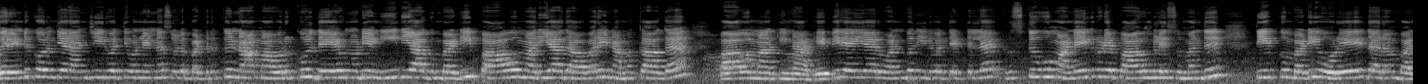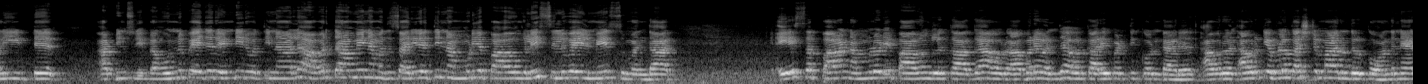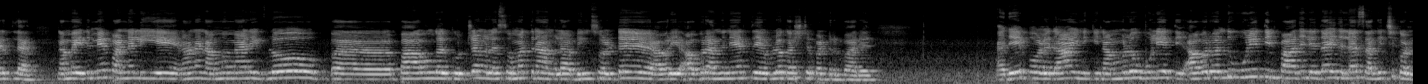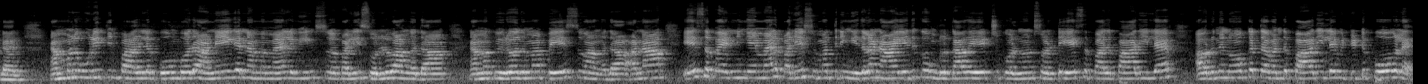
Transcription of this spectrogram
ரெண்டு குழந்தையர் அஞ்சு இருபத்தி ஒன்று என்ன சொல்லப்பட்டிருக்கு? நாம் அவருக்குள் தேவனுடைய நீதியாகும்படி பாவம் அறியாத அவரை நமக்காக பாவமாக்கினார். எபிரேயர் ஒன்பது இருபத்தெட்டில் கிறிஸ்துவும் அநேகருடைய பாவங்களை சுமந்து தீர்க்கும்படி ஒரே தரம் பலியிட்டு அப்படின்னு சொல்லியிருப்பாங்க. ஒன்று பேர் ரெண்டு இருபத்தி நாலு அவர் தாமே நமது சரீரத்தில் நம்முடைய பாவங்களை சிலுவையில் மேல் சுமந்தார். ஏசப்பா நம்மளுடைய பாவங்களுக்காக அவர் அவரை வந்து அவர் கரைப்படுத்தி கொண்டாரு. அவர் அவருக்கு எவ்வளோ கஷ்டமா இருந்திருக்கும் அந்த நேரத்தில். நம்ம எதுவுமே பண்ணலையே. ஆனால் நம்ம மேலே இவ்வளோ பாவங்கள் குற்றங்களை சுமத்துறாங்களே அப்படின்னு சொல்லிட்டு அவர் அவர் அந்த நேரத்தில் எவ்வளோ கஷ்டப்பட்டிருப்பாரு. அதே போல தான் இன்னைக்கு நம்மளும் ஊழியத்தின் அவர் வந்து ஊழியத்தின் பாதையில தான் இதெல்லாம் சகிச்சு கொண்டார். நம்மளும் ஊழியத்தின் பாதையில போகும்போது அநேகர் நம்ம மேல வீண் சொ- பழி சொல்லுவாங்க தான். நமக்கு விரோதமா பேசுவாங்க தான். ஆனா ஏசப்பா நீங்க என் மேல பழிய சுமத்துறீங்க. இதெல்லாம் நான் எதுக்கு உங்களுக்காக ஏற்றுக்கொள்ளணும்னு சொல்லிட்டு ஏசப்பா அது பாதியில அவர் வந்து நோக்கத்தை வந்து பாதியில விட்டுட்டு போகல.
